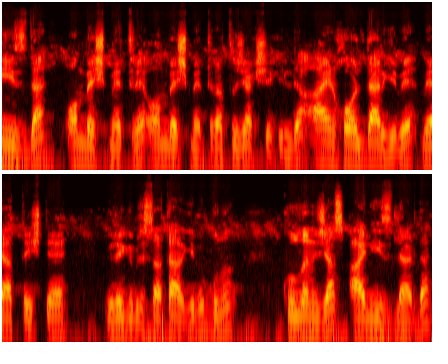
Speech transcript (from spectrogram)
izden 15 metre 15 metre atacak şekilde aynı holder gibi veyahut da işte üre gübresi atar gibi bunu kullanacağız aynı izlerden.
